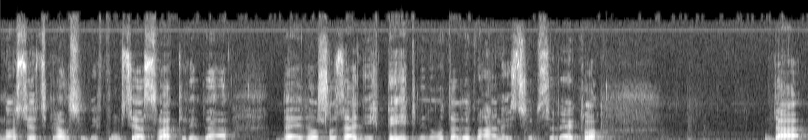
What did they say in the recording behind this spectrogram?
nosioci pravosudnih funkcija shvatili da da je došlo zadnjih 5 minuta do 12, što bi se reklo, da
